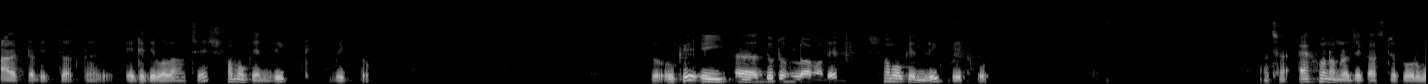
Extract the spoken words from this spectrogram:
আর একটা বৃত্ত আঁকতে হবে। এটাকে বলা হচ্ছে সমকেন্দ্রিক বৃত্ত। তো ওকে এই দুটো হলো আমাদের সমকেন্দ্রিক বৃত্ত। আচ্ছা এখন আমরা যে কাজটা করব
